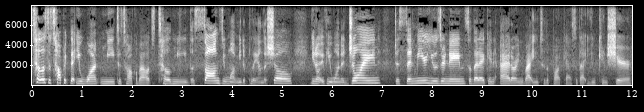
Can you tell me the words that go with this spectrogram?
Tell us the topic that you want me to talk about. Tell me the songs you want me to play on the show. You know, if you want to join, just send me your username so that I can add or invite you to the podcast so that you can share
